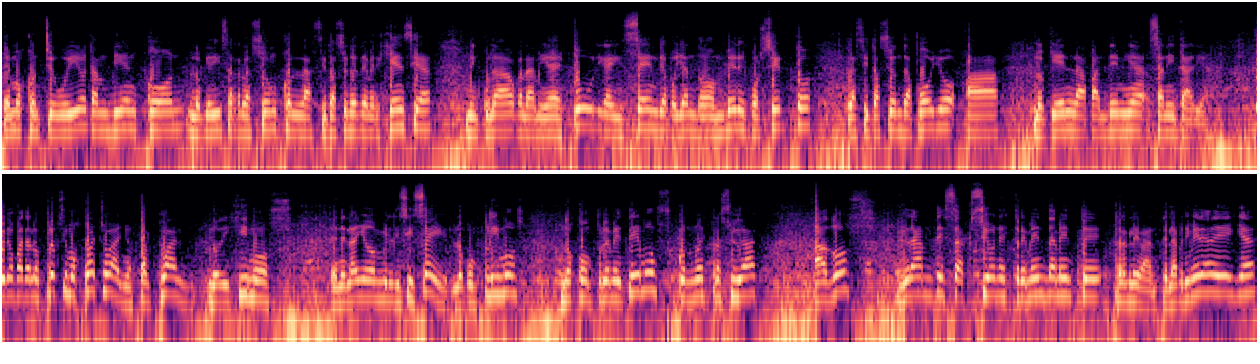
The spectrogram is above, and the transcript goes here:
hemos contribuido también con lo que dice relación con las situaciones de emergencia vinculadas la calamidades públicas, incendios, apoyando a bomberos y por cierto la situación de apoyo a lo que es la pandemia sanitaria. Pero para los próximos cuatro años, tal cual lo dijimos en el año 2016, lo cumplimos, nos comprometemos con nuestra ciudad a dos grandes acciones tremendamente relevantes. La primera de ellas,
